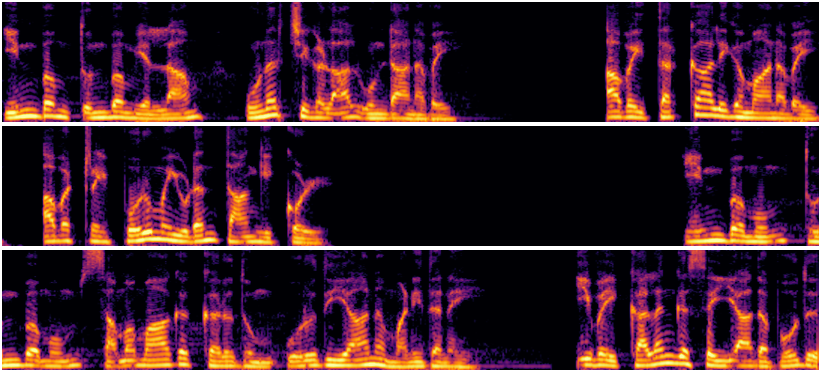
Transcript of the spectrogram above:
இன்பம் துன்பம் எல்லாம் உணர்ச்சிகளால் உண்டானவை. அவை தற்காலிகமானவை அவற்றை பொறுமையுடன் தாங்கிக் கொள். இன்பமும் துன்பமும் சமமாக கருதும் உறுதியான மனிதனை. இவை கலங்க செய்யாத போது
